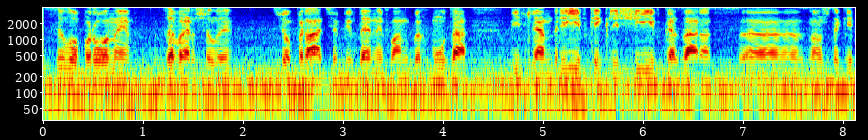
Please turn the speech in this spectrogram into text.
Сили оборони завершили цю операцію, південний фланг Бахмута після Андріївки, Кліщіївка. Зараз е, знову ж таки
